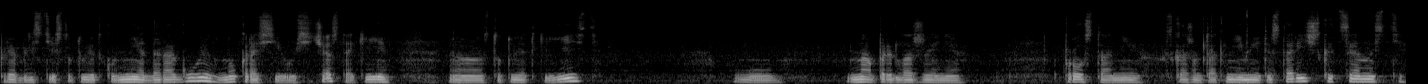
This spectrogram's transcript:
приобрести статуэтку недорогую, но красивую. Сейчас такие э, статуэтки есть э, на предложение. просто они, скажем так, не имеют исторической ценности,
